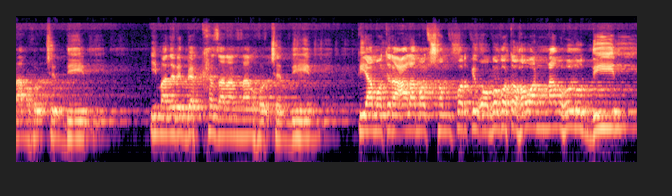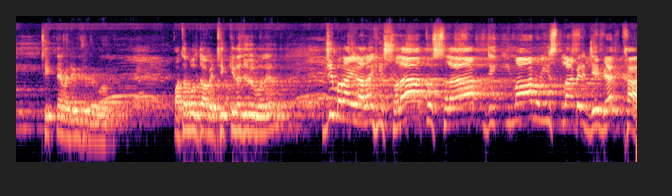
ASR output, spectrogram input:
নাম হচ্ছে দিন। ইমানের ব্যাখ্যা জানার নাম হচ্ছে দিন। কিয়ামতের আলামত সম্পর্কে অবগত হওয়ার নাম হলো দিন। ঠিক না বেটা জুড়ে বলেন। কথা বলতে হবে ঠিক কিনা জুড়ে বলেন? জিবরাইল আলাইহি সালাম যে ইমান ও ইসলামের যে ব্যাখ্যা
